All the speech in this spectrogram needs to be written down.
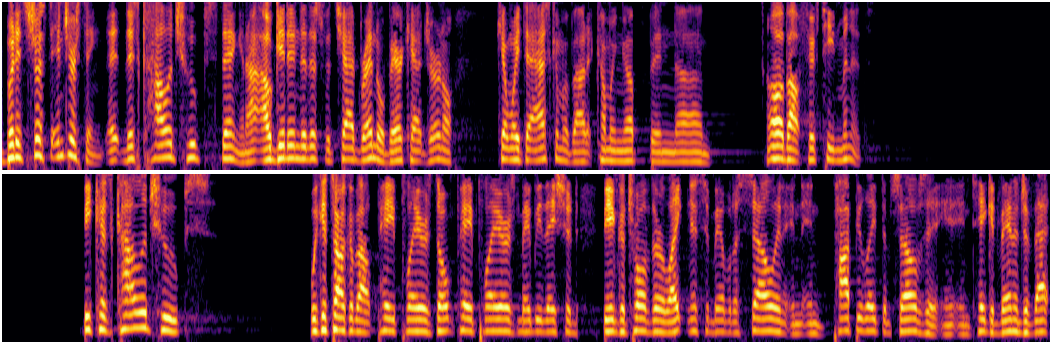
But it's just interesting, uh, this college hoops thing. And I'll get into this with Chad Brendel, Bearcat Journal. Can't wait to ask him about it coming up in uh, Oh, about 15 minutes. Because college hoops, we could talk about pay players, don't pay players. Maybe they should be in control of their likeness and be able to sell and, and, and populate themselves and, and take advantage of that.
